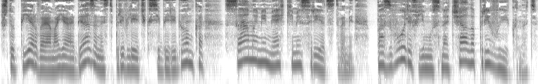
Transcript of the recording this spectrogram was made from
что первая моя обязанность — привлечь к себе ребенка самыми мягкими средствами, позволив ему сначала привыкнуть.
